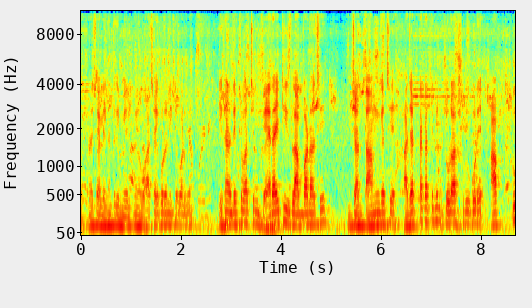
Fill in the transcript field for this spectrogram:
আপনারা চাইলে এখান থেকে মেল ফিমেল বাছাই করে নিতে পারবেন। এখানে দেখতে পাচ্ছেন ভ্যারাইটিস লাভবার্ড আছে। যার দাম গেছে হাজার টাকা থেকে জোড়া শুরু করে আপ টু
